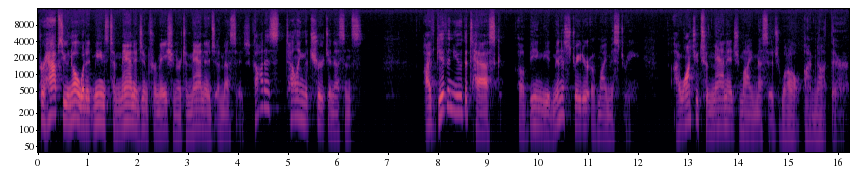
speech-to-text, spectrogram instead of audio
perhaps you know what it means to manage information or to manage a message. God is telling the church, in essence, I've given you the task of being the administrator of my mystery. I want you to manage my message while I'm not there.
